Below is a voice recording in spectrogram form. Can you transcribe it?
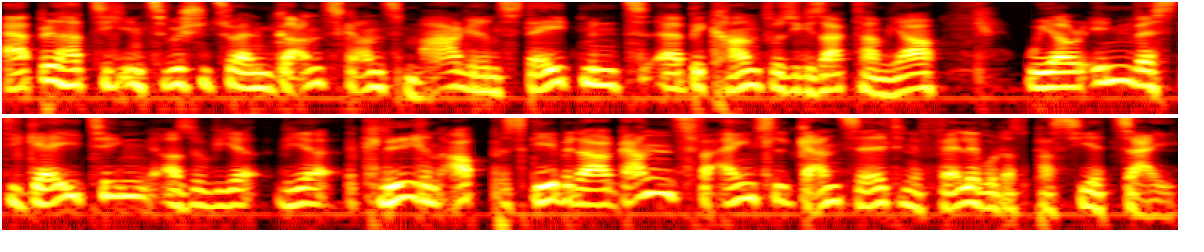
Apple hat sich inzwischen zu einem ganz, ganz mageren Statement äh, bekannt, wo sie gesagt haben, ja, we are investigating, also wir, wir klären ab, es gebe da ganz vereinzelt, ganz seltene Fälle, wo das passiert sei.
